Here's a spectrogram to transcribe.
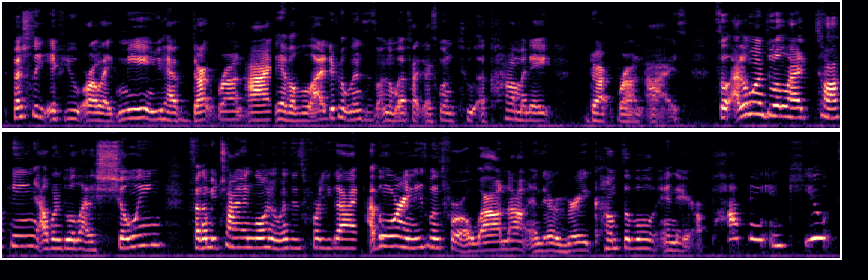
especially if you are like me and you have dark brown eyes. They have a lot of different lenses on the website that's going to accommodate dark brown eyes. So I don't want to do a lot of talking. I want to do a lot of showing. So I'm going to be trying on the lenses for you guys. I've been wearing these ones for a while now and they're very comfortable and they are popping and cute.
